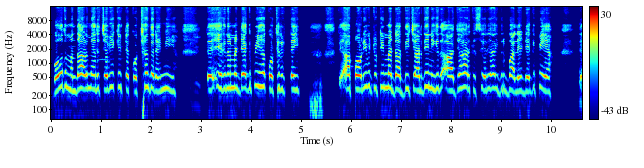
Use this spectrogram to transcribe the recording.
ਬਹੁਤ ਮੰਦਾ ਹਾਲ। ਮੈਂ 24 ਘੰਟੇ ਕੋਠਿਆਂ ਤੇ ਰਹਿਨੀ ਆ ਤੇ ਇੱਕ ਦਿਨ ਮੈਂ ਡਿੱਗ ਪਈ ਹਾਂ ਕੋਠੇ ਦੇ ਉੱਤੇ ਹੀ। ਤੇ ਆ ਪੌੜੀ ਵੀ ਟੁੱਟੀ ਮੈਂ ਡਰਦੀ ਚੜਦੀ ਨਹੀਂ ਕਿ ਅੱਜ ਹਰ ਕੇ ਸਿਰੇ ਆ ਇਧਰ ਬਾਲੇ ਡਿੱਗ ਪਏ ਆ। ਤੇ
